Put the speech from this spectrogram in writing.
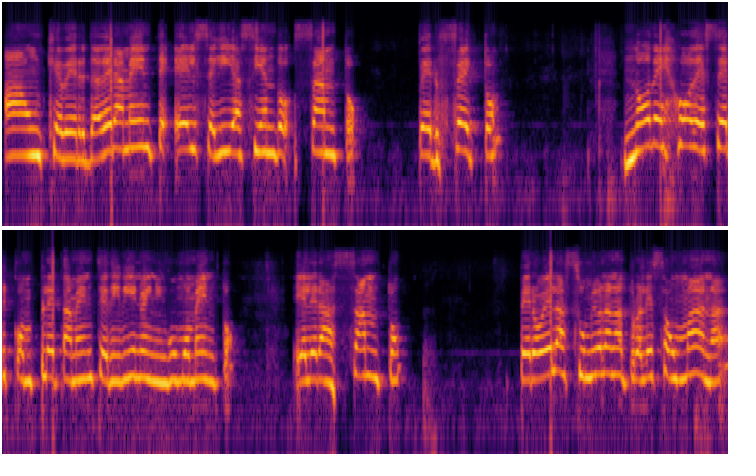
Aunque verdaderamente Él seguía siendo santo, perfecto, no dejó de ser completamente divino en ningún momento. Él era santo, pero Él asumió la naturaleza humana,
